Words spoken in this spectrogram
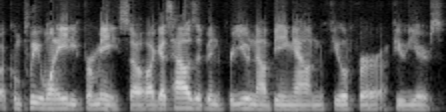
a complete 180 for me. So, I guess how has it been for you now, being out in the field for a few years?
